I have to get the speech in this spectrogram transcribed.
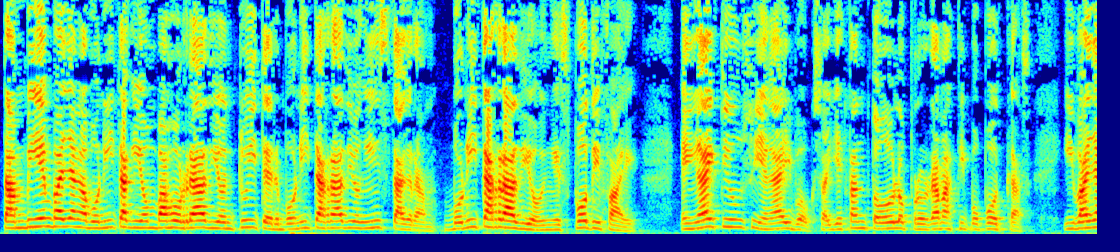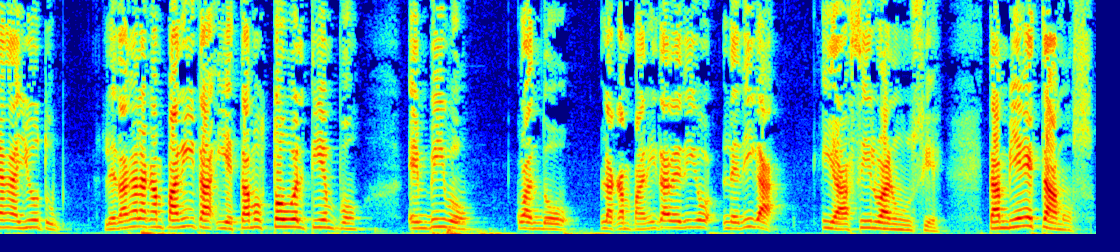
También vayan a Bonita-Radio en Twitter, Bonita Radio en Instagram, Bonita Radio en Spotify, en iTunes y en iBox. Ahí están todos los programas tipo podcast. Y vayan a YouTube, le dan a la campanita y estamos todo el tiempo en vivo cuando la campanita le, digo, le diga y así lo anuncie. También estamos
